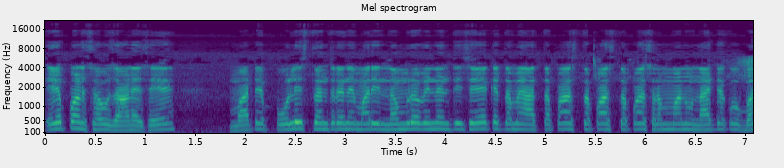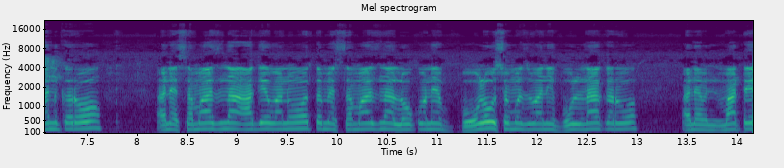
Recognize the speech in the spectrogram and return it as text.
એ પણ સૌ જાણે છે. માટે પોલીસ તંત્રને મારી નમ્ર વિનંતી છે કે તમે આ તપાસ તપાસ તપાસ રમવાનું નાટકો બંધ કરો અને સમાજના આગેવાનો, તમે સમાજના લોકોને ભોળું સમજવાની ભૂલ ના કરો અને માટે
